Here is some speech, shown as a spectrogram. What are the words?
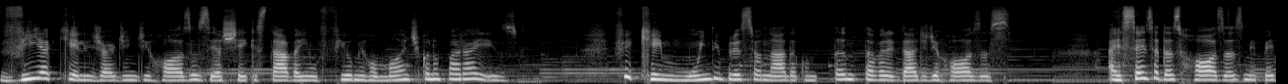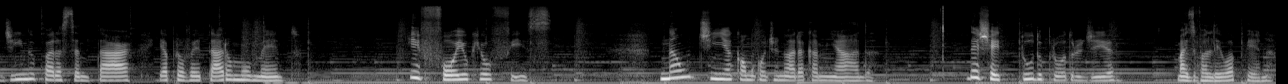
Vi aquele jardim de rosas e achei que estava em um filme romântico no paraíso. Fiquei muito impressionada com tanta variedade de rosas. A essência das rosas me pedindo para sentar e aproveitar o momento. E foi o que eu fiz. Não tinha como continuar a caminhada. Deixei tudo para o outro dia, mas valeu a pena.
